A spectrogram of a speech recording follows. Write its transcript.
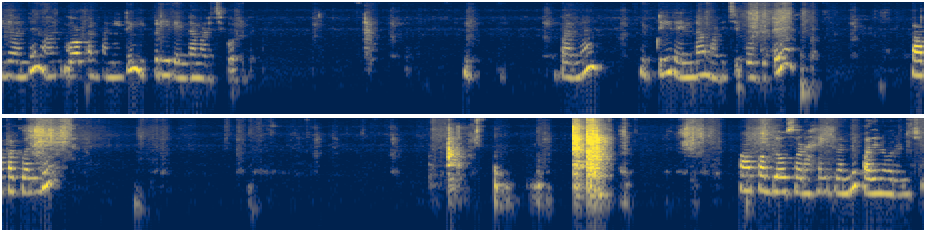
இதை வந்து நான் ஓப்பன் பண்ணிவிட்டு இப்படி ரெண்டாக மடித்து போட்டுருக்கேன் பாருங்க. இப்படி ரெண்டாக மடித்து போட்டுட்டு பாப்பாவுக்கு வந்து பாப்பா ப்ளவுஸோட ஹைட் வந்து பதினோரு இன்ச்சு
